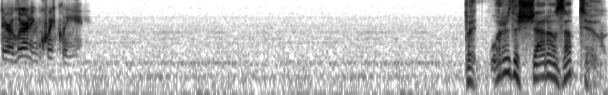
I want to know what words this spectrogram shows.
They're learning quickly. But what are the shadows up to?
